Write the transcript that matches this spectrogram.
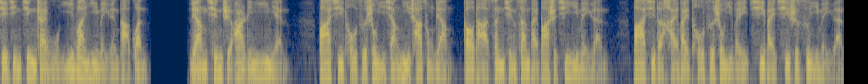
接近净债务一万亿美元大关。两千至二零一一年，巴西投资收益项逆差总量高达三千三百八十七亿美元，巴西的海外投资收益为七百七十四亿美元，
